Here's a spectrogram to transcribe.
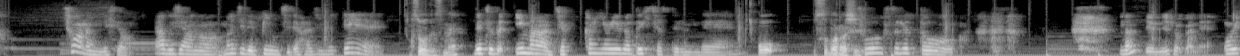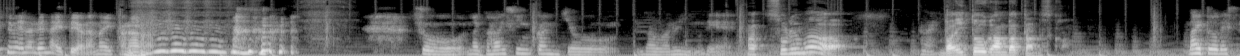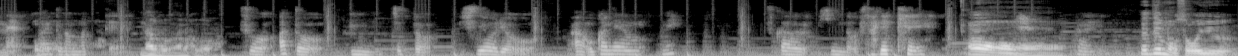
そうなんですよ。私、あの、マジでピンチで始めて、そうですね。で、ちょっと今、若干余裕ができちゃってるんで、お、素晴らしい。そうすると、なんて言うんでしょうかね。追い詰められないとやらないから、そう、なんか配信環境が悪いんで、あ、それは、はい、バイトを頑張ったんですか？バイトですね。バイト頑張って。なるほど、なるほど。そう、あと、うん、ちょっと使用料を、あ、お金をね、使う頻度を下げて、はい、ででもそういう、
